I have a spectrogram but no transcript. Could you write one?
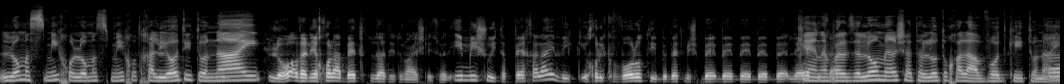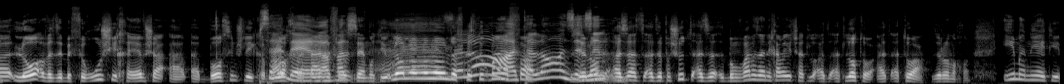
לא מסמיך או לא מסמיך אותך להיות עיתונאי. לא, אבל אני יכול לאבד את תעודת עיתונאי שלי. זאת אומרת, אם מישהו יתהפך עליי ויכול לכבול אותי בבית מש... ב... ב... ב... ב... ב... כן, לאתיקה. אבל זה לא אומר שאתה לא תוכל לעבוד כעיתונאי. אה, לא, אבל זה בפירוש יחייב שהבוסים שלי יקבלו החלטה לפרסם אותי. לא, לא, לא, לא, זה דווקא זו לא, דוגמה יפה. זה- זה לא, זה- אז- אז אז זה פשוט, אז במובן הזה אני חייב להגיד שאת לא- את לא טועה, את את טועה, זה לא נכון. אם אני הייתי,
